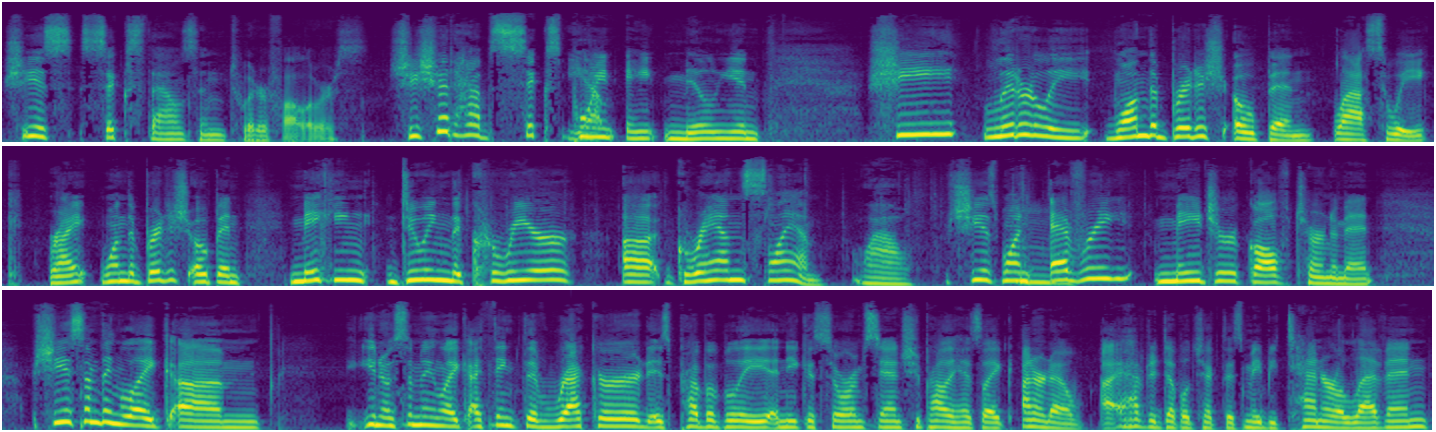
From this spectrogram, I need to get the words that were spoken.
She has 6,000 Twitter followers. She should have 6.8 million. She literally won the British Open last week, right? Won the British Open, making doing the career uh, Grand Slam. Wow. She has won every major golf tournament. She is something like um, you know, something like I think the record is probably Annika Sorenstam. She probably has like I don't know. I have to double check this. Maybe ten or eleven.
